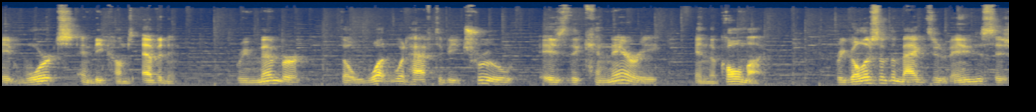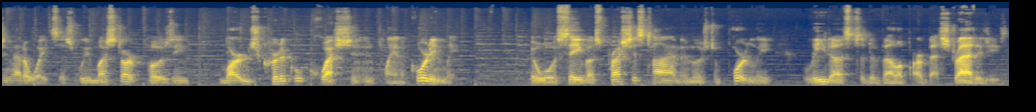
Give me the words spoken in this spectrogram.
it warts and becomes evident. Remember, the what would have to be true is the canary in the coal mine. Regardless of the magnitude of any decision that awaits us, we must start posing Martin's critical question and plan accordingly. It will save us precious time and, most importantly, lead us to develop our best strategies.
